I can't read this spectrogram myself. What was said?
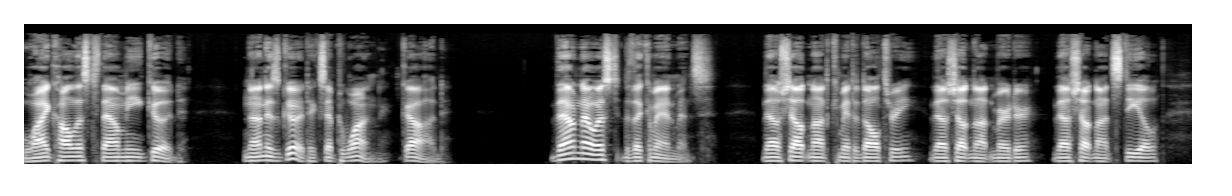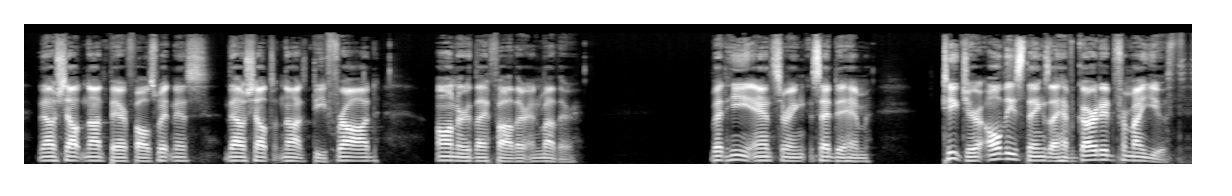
Why callest thou me good? None is good except one, God. Thou knowest the commandments. Thou shalt not commit adultery, thou shalt not murder, thou shalt not steal, thou shalt not bear false witness, thou shalt not defraud, honor thy father and mother. But he answering said to him, Teacher, all these things I have guarded from my youth.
